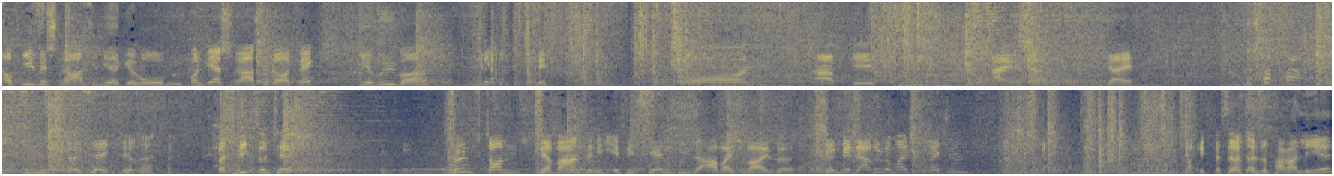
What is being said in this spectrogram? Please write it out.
auf diese Straße hier gehoben, von der Straße dort weg, hier rüber. Und ab geht's. Alter, geil. das ist echt irre. Was wiegt so ein Tisch? Fünf Tonnen. Ist ja wahnsinnig effizient, diese Arbeitsweise. Können wir darüber mal sprechen? Das läuft also parallel.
